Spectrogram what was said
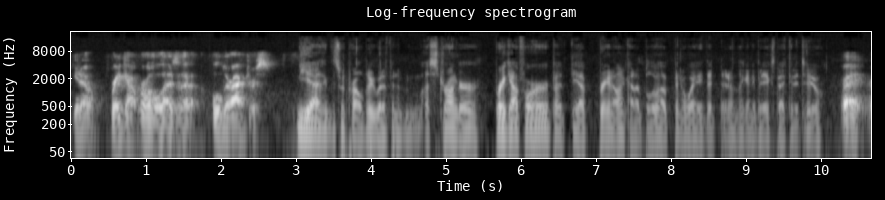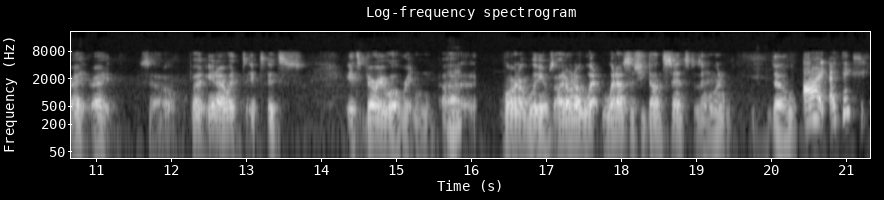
you know, breakout role as a older actress. Yeah, I think this would probably would have been a stronger breakout for her, but yeah, Bring It On kind of blew up in a way that I don't think anybody expected it to. Right, right, right. So, but you know, it's it's it's it's very well written. Uh, Lona Williams. I don't know what what else has she done since. Does anyone know? I I think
